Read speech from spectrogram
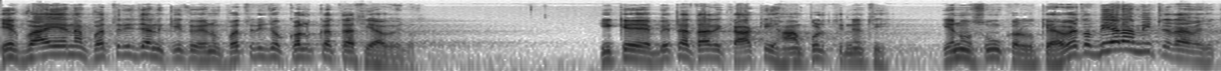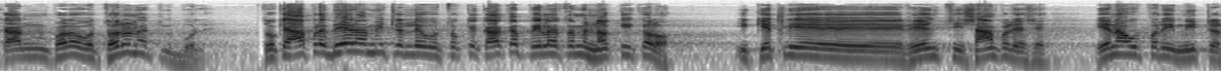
એક ભાઈ એના ભત્રીજાને કીધું, એનું ભત્રીજો કલકત્તાથી આવેલો. એ કે, બેટા, તારી કાકી સાંભળતી નથી. એનું શું કરવું? કે હવે તો બેરા મીટર આવે છે. કાનમાં ભરાવો, ધરણાટ્યું બોલે. તો કે, આપણે બેરા મીટર લેવું. તો કે, કાકા પહેલાં તમે નક્કી કરો. એ કેટલી રેન્જથી સાંભળે છે. એના ઉપર એ મીટર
